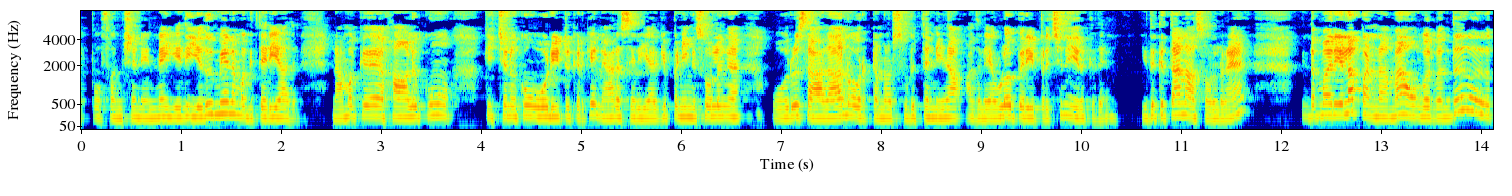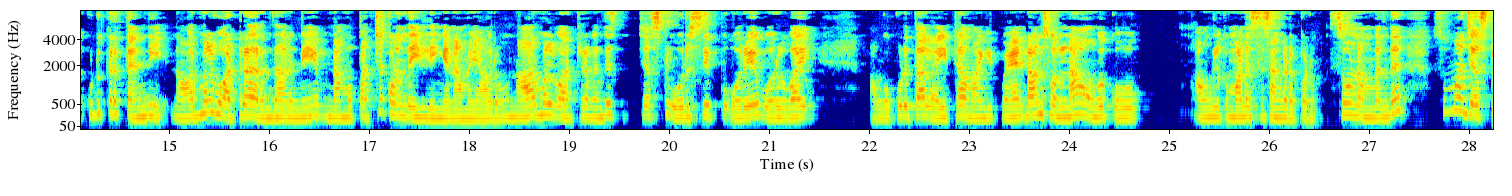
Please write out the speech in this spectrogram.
எப்போ ஃபங்க்ஷன் என்ன எது எதுவுமே நமக்கு தெரியாது. நமக்கு ஹாலுக்கும் கிச்சனுக்கும் ஓடிட்டு இருக்கிறக்கே நேரம் சரியாக இருக்குது இப்போ நீங்கள் சொல்லுங்கள் ஒரு சாதாரண ஒரு டம்ளர் சுடு தண்ணி தான். அதில் எவ்வளோ பெரிய பிரச்சனை இருக்குது? இதுக்கு தான் நான் சொல்கிறேன் இந்த மாதிரியெல்லாம் பண்ணாமல் அவங்க வந்து கொடுக்குற தண்ணி நார்மல் வாட்டராக இருந்தாலுமே நம்ம பச்சை குழந்தை இல்லைங்க நம்ம யாரும். நார்மல் வாட்டரை வந்து ஜஸ்ட் ஒரு சிப் ஒரே ஒரு வாய் அவங்க கொடுத்தா லைட்டாக வாங்கி வேண்டான்னு சொன்னால் அவங்க கோ அவங்களுக்கு மனசு சங்கடப்படும். ஸோ நம்ம வந்து சும்மா ஜஸ்ட்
